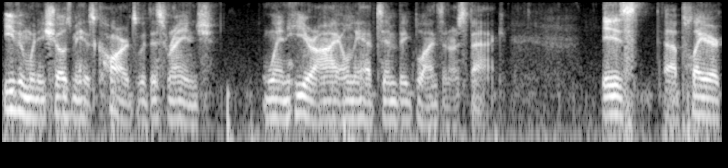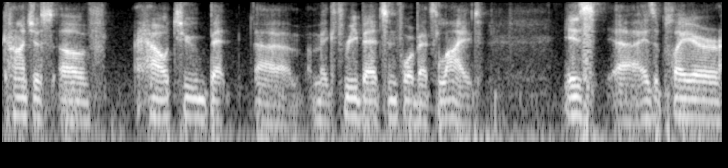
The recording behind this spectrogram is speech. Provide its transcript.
even when he shows me his cards with this range when he or I only have 10 big blinds in our stack? Is a player conscious of how to bet, uh, make three bets and four bets light? Is, uh, is a player,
